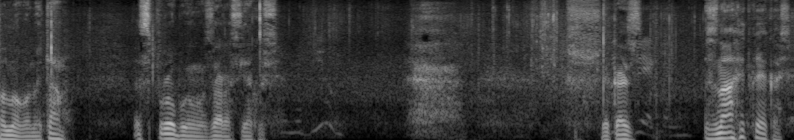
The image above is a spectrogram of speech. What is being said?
Воно вони там. Спробуємо зараз якось. Якась знахідка якась.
